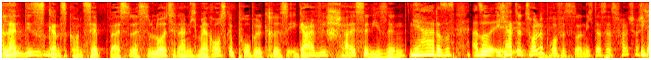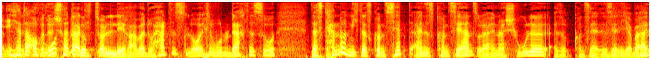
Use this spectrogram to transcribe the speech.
Allein dieses ganze Konzept, weißt du, dass du Leute da nicht mehr rausgepopelt kriegst, egal wie scheiße die sind. Ja, das ist, also Ich hatte tolle Professoren, nicht, dass das falsch verstanden ich hatte wird. auch in der Schule großartige- hatte ich tolle Lehrer, aber du hattest Leute, wo du dachtest so, das kann doch nicht das Konzept eines Konzerns oder einer Schule, also Konzern ist ja nicht, aber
